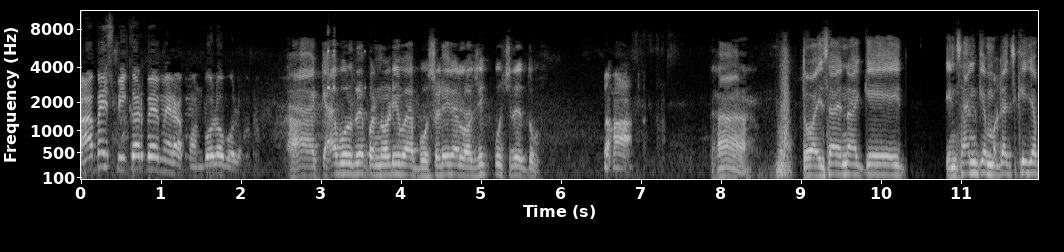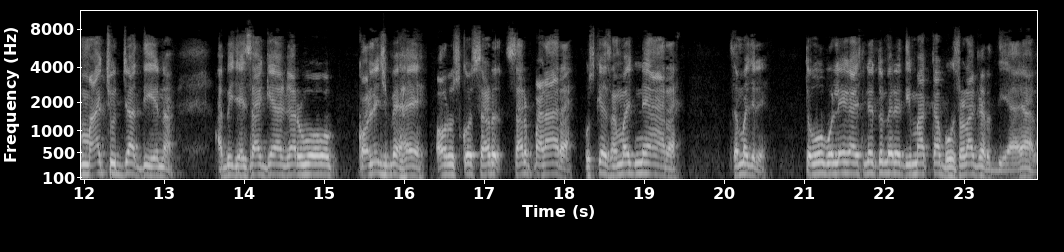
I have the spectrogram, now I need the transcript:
हाँ भाई स्पीकर पे है मेरा फ़ोन बोलो बोलो। हाँ क्या बोल रहे पनोड़ी भाई? भूसड़े का लॉजिक पूछ रहे तुम। तो हाँ। हाँ तो ऐसा है ना कि इंसान के मगज की जब माँ चुट जाती है ना अभी जैसा कि अगर वो कॉलेज में है और उसको सर सर पढ़ा रहा है उसके समझ नहीं आ रहा है। समझ रहे? तो वो बोलेगा इसने तो मेरे दिमाग का भोसड़ा कर दिया यार।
